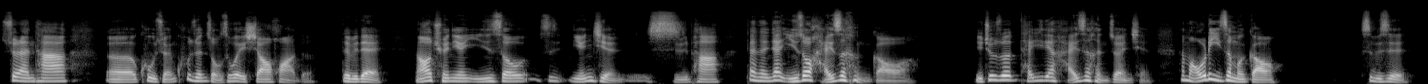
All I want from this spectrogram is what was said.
虽然它。呃，库存库存总是会消化的，对不对？然后全年营收是年减十趴，但人家营收还是很高啊。也就是说，台积电还是很赚钱，它毛利这么高，是不是？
